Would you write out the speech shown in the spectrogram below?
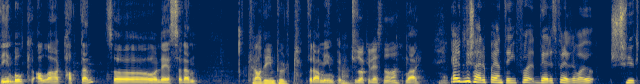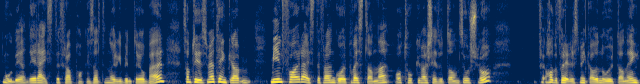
din bok. Alle har tatt den så, og leser den Fra din pult. fra min pult. Du har ikke lest den ennå? Nei. Jeg er litt nysgjerrig på en ting, for Deres foreldre var jo sjukt modige. De reiste fra Pakistan til Norge begynte å jobbe her. Samtidig som jeg tenker at Min far reiste fra en gård på Vestlandet og tok universitetsutdannelse i Oslo. Hadde foreldre som ikke hadde noe utdanning.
